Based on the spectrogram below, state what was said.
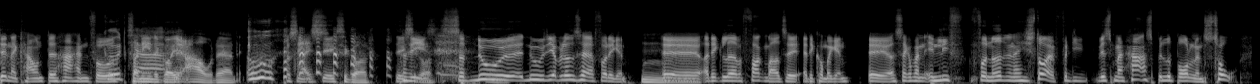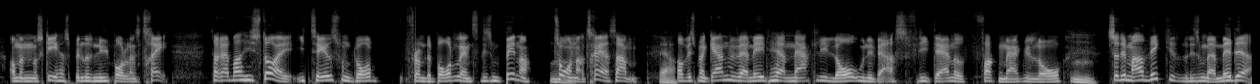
den account, den har han fået. Good Sådan en, der går i Ja. arv, der. Uh, Præcis. Nej, det er ikke så godt. Det er ikke så Præcis. godt. Så nu, øh, nu jeg bliver nødt til at få det igen. Mm. Øh, og det glæder jeg mig fucking meget til, at det kommer igen. Øh, og så kan man endelig få noget af den her historie, fordi hvis man har spillet Borderlands 2, og man måske har spillet det nye Borderlands 3, så er der ret meget historie i Tales from, Dor- from the Borderlands, der ligesom binder mm. og 3'ere sammen. Ja. Og hvis man gerne vil være med i det her mærkelige lore-univers, fordi det er noget fucking mærkeligt lore, Mm. så er det meget vigtigt at ligesom være med der,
